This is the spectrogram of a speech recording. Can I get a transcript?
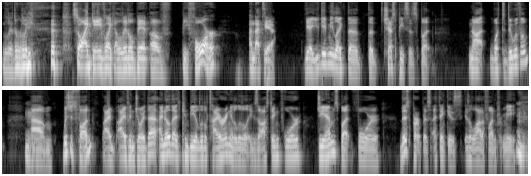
literally. so I gave like a little bit of before, and that's yeah. it. Yeah, you gave me like the the chess pieces, but not what to do with them. Mm-hmm. Um, which is fun. I I've enjoyed that. I know that can be a little tiring and a little exhausting for GMs, but for this purpose, I think is is a lot of fun for me. Mm-hmm.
